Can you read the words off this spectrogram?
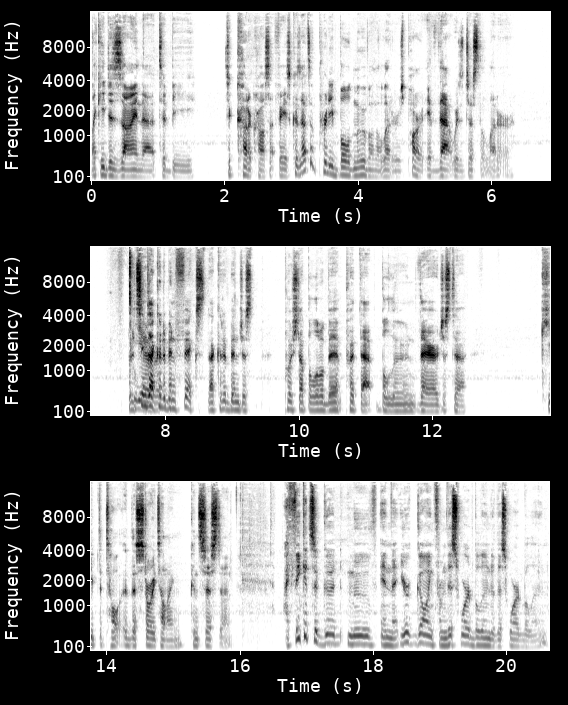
Like he designed that to be to cut across that face because that's a pretty bold move on the letter's part. If that was just the letter, but it Yeah, seems that right. could have been fixed. That could have been just pushed up a little bit, put that balloon there just to keep the tel- the storytelling consistent. I think it's a good move in that you're going from this word balloon to this word balloon.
